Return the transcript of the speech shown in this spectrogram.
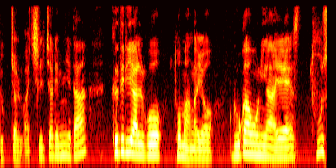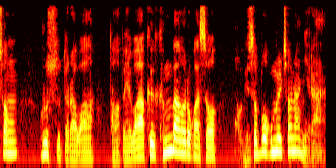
6절과 7절입니다. 그들이 알고 도망하여 루가오니아의 두 성 루스드라와 더베와 그 근방으로 가서 거기서 복음을 전하니라.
